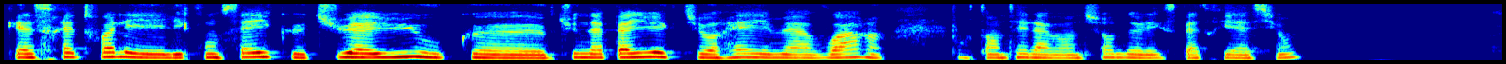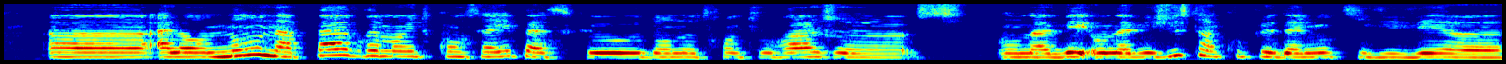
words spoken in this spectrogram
quels seraient toi les, les conseils que tu as eus ou que, que tu n'as pas eu et que tu aurais aimé avoir pour tenter l'aventure de l'expatriation? Euh, alors non, on n'a pas vraiment eu de conseils parce que dans notre entourage, euh, on, avait, juste un couple d'amis qui vivait, euh,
